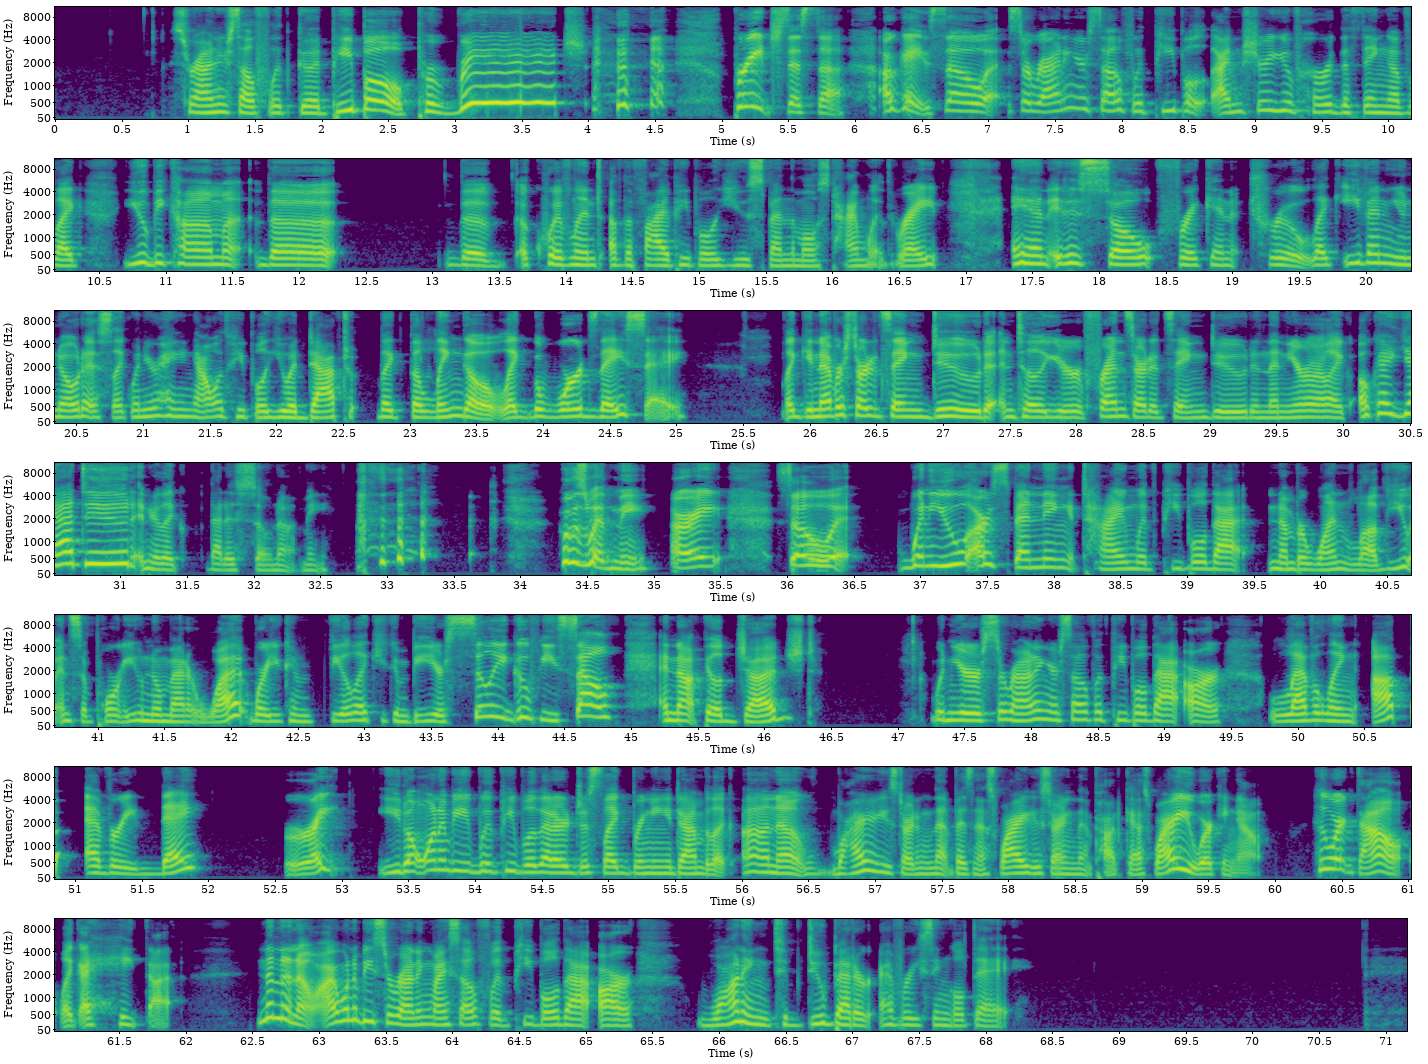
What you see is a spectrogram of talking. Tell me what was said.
surround yourself with good people. Preach. Preach, sister. Okay, so surrounding yourself with people, I'm sure you've heard the thing of like you become the the equivalent of the five people you spend the most time with, right? And it is so freaking true. Like, even you notice, like, when you're hanging out with people, you adapt like the lingo, like the words they say. Like, you never started saying dude until your friend started saying dude. And then you're like, okay, yeah, dude. And you're like, that is so not me. Who's with me? All right. So, when you are spending time with people that number one love you and support you no matter what, where you can feel like you can be your silly, goofy self and not feel judged, when you're surrounding yourself with people that are leveling up every day, right? You don't want to be with people that are just like bringing you down, but like, oh no, why are you starting that business? Why are you starting that podcast? Why are you working out? Who worked out? Like, I hate that. No, no, no. I want to be surrounding myself with people that are wanting to do better every single day.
